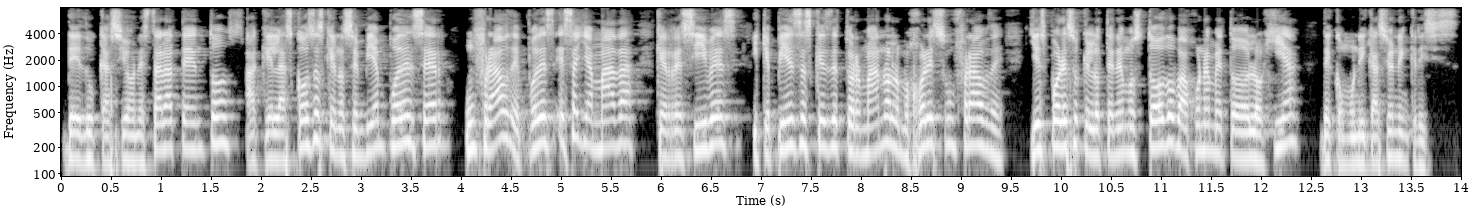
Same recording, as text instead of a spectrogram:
de educación, estar atentos a que las cosas que nos envían pueden ser un fraude, puedes esa llamada que recibes y que piensas que es de tu hermano, a lo mejor es un fraude y es por eso que lo tenemos todo bajo una metodología de comunicación en crisis.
